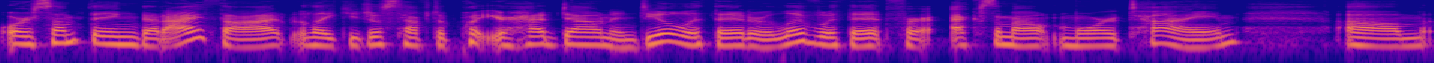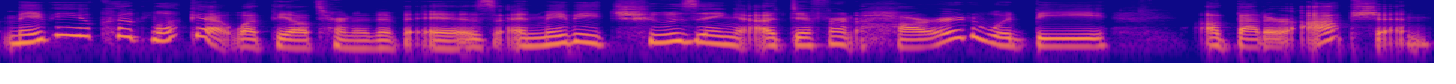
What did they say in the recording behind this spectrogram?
or something that I thought like you just have to put your head down and deal with it or live with it for X amount more time, um, maybe you could look at what the alternative is and maybe choosing a different hard would be a better option.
